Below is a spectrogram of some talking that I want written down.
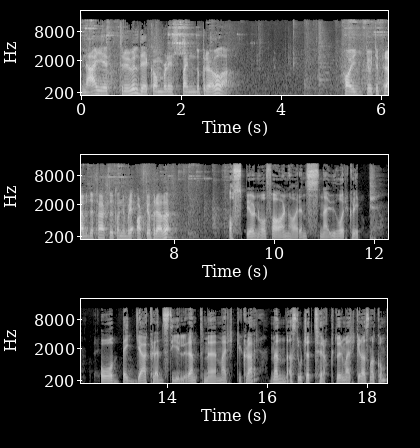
Nei, jeg tror vel det kan bli spennende å prøve, da. Har jo ikke prøvd det før, så det kan jo bli artig å prøve. Asbjørn og faren har en snau hårklipp, og begge er kledd stilrent med merkeklær. Men det er stort sett traktormerker det er snakk om.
